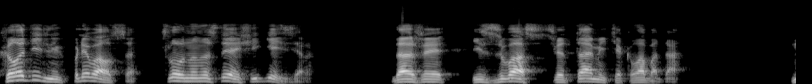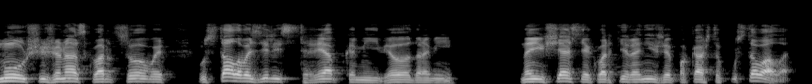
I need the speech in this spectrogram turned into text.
Холодильник плевался, словно настоящий гейзер. Даже из вас цветами текла вода. Муж и жена Скворцовы устало возились с тряпками и ведрами. На их счастье квартира ниже пока что пустовала,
